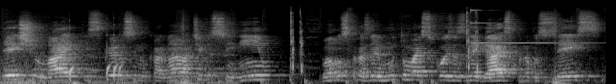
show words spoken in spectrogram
deixa o like, inscreva-se no canal, ative o sininho. Vamos trazer muito mais coisas legais para vocês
